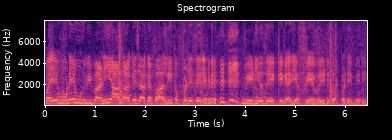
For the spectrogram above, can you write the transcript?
ਪਏ ਹੋਣੇ ਹੁਣ ਵੀ ਬਾਣੀ ਯਾਦ ਆ ਕੇ ਜਾ ਕੇ ਪਾ ਲਈ ਕੱਪੜੇ ਤੇਰੇ। ਵੀਡੀਓ ਦੇਖ ਕੇ ਕਹਿ ਰਹੀ ਹੈ ਫੇਵਰਿਟ ਕੱਪੜੇ ਮੇਰੇ।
